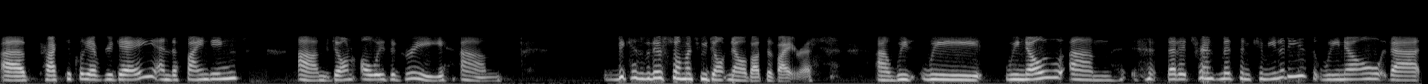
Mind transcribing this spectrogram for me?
uh, practically every day, and the findings um, don't always agree um, because there's so much we don't know about the virus. Uh, we we we know um, that it transmits in communities. We know that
